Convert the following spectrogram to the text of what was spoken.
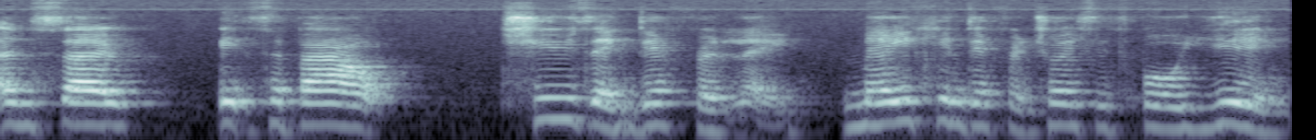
And so it's about choosing differently, making different choices for you,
